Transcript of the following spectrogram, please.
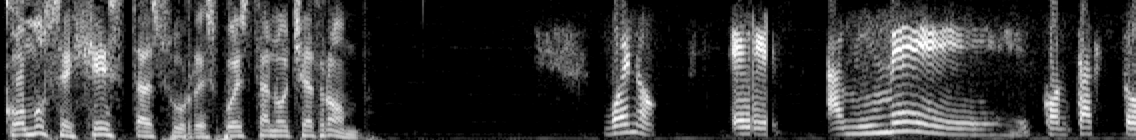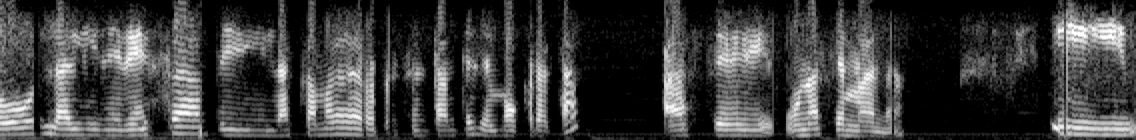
¿Cómo se gesta su respuesta anoche a Trump? Bueno, eh, a mí me contactó la lideresa de la Cámara de Representantes Demócrata hace una semana y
